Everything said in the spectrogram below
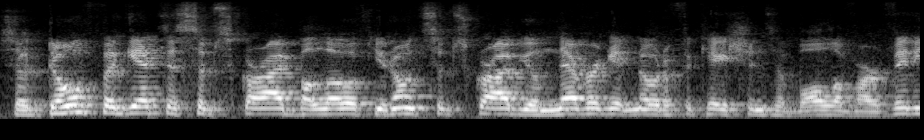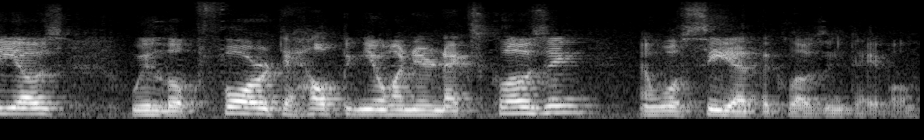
So don't forget to subscribe below. If you don't subscribe, you'll never get notifications of all of our videos. We look forward to helping you on your next closing, and we'll see you at the closing table.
